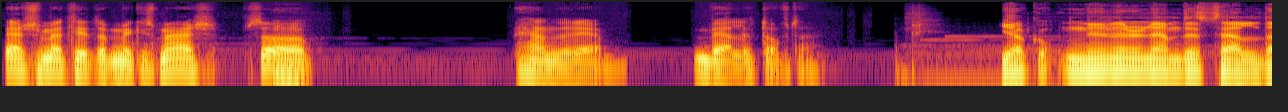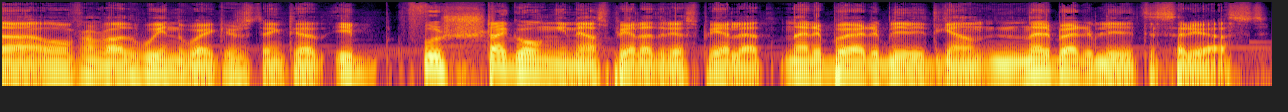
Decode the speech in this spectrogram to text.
eftersom jag tittar på mycket Smash så Mm. händer det väldigt ofta. Jag, nu när du nämnde Zelda och framförallt Wind Waker så tänkte jag att i första gången jag spelade det spelet, när det började bli lite, grann, när det började bli lite seriöst,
